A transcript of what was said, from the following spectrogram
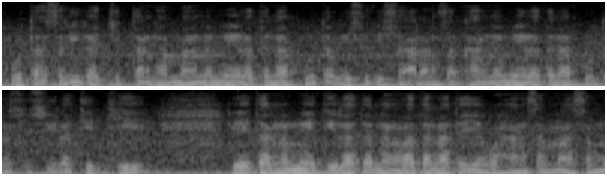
ภูตสรีระจิตตังธรรมังนเมรัตนภูตวิสุทธิสารังสังขังนเมรัตนภูตสุสีรทิฏฐิเอตังนเมติรัตนังรัตนตยวหังสัมมาสมโม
